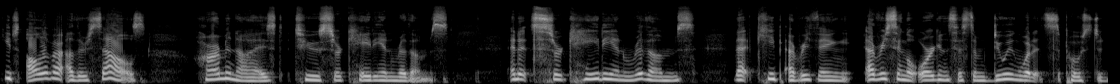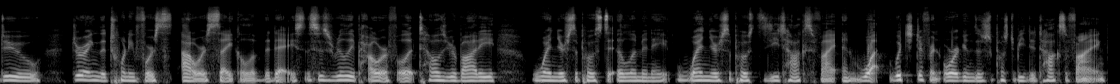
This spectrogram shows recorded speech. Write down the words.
keeps all of our other cells harmonized to circadian rhythms. And it's circadian rhythms that keep everything, every single organ system doing what it's supposed to do during the 24 hour cycle of the day. So, this is really powerful. It tells your body when you're supposed to eliminate, when you're supposed to detoxify, and what, which different organs are supposed to be detoxifying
